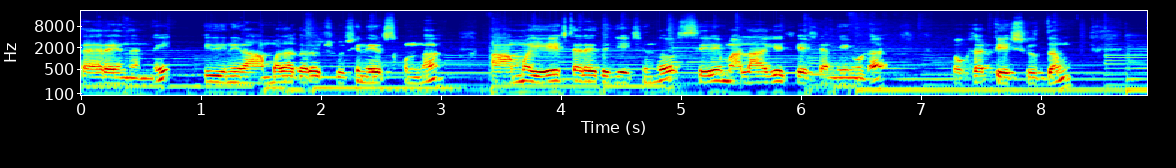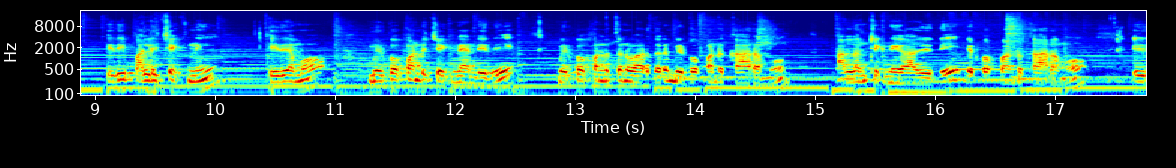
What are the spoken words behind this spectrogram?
తయారైందండి. ఇది నేను అమ్మ దగ్గర చూసి నేర్చుకున్నా. ఆ అమ్మ ఏ స్టైల్ అయితే చేసిందో సేమ్ అలాగే చేశాను నేను కూడా. ఒకసారి టేస్ట్ చూద్దాం. ఇది పల్లి చట్నీ ఇదేమో మిరపపండు చట్నీ అండి ఇది. మిరపపండుతో వాడతారు మిరపపండు కారము. అల్లం చట్నీ కాదు ఇది మిరపపండు కారము. ఇది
